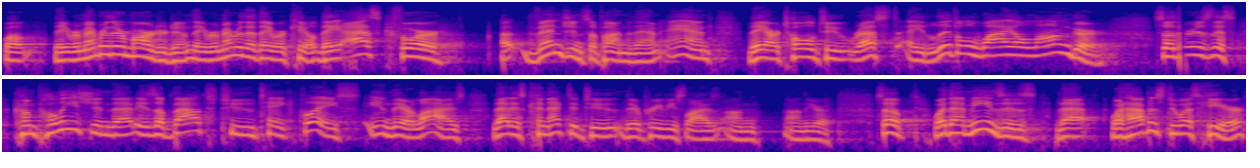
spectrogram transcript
Well, they remember their martyrdom, they remember that they were killed, they ask for vengeance upon them, and they are told to rest a little while longer. So there is this completion that is about to take place in their lives that is connected to their previous lives on, on the earth. So, what that means is that what happens to us here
